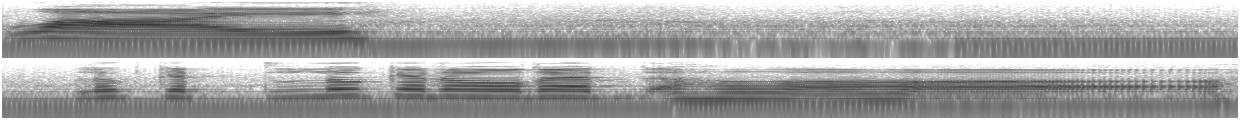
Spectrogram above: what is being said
Why? Look at look at all that. Oh.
